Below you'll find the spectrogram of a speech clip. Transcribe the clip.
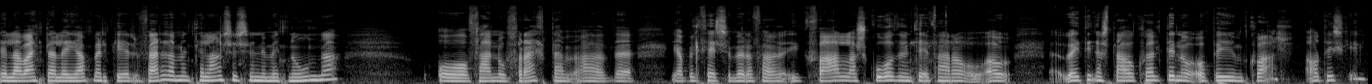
eða væntalega jafnmerkir ferðarmynd til landsinsinni mitt núna og það er nú frækt að, að eh, jábel þeir sem eru að fara í kvala skoðum þeir fara á, á veitingastá kvöldin og, og byggjum kval á diskinn.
